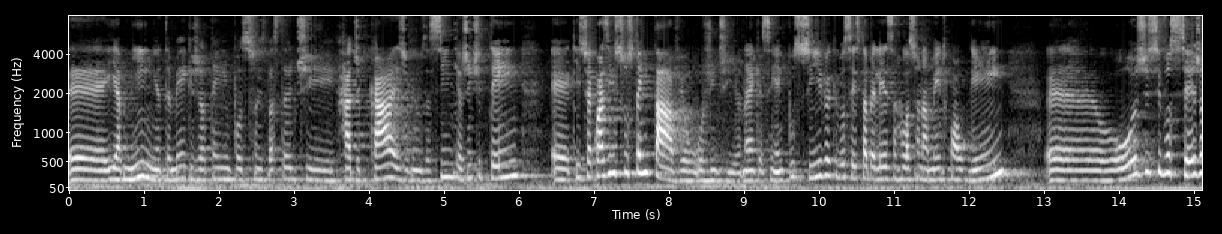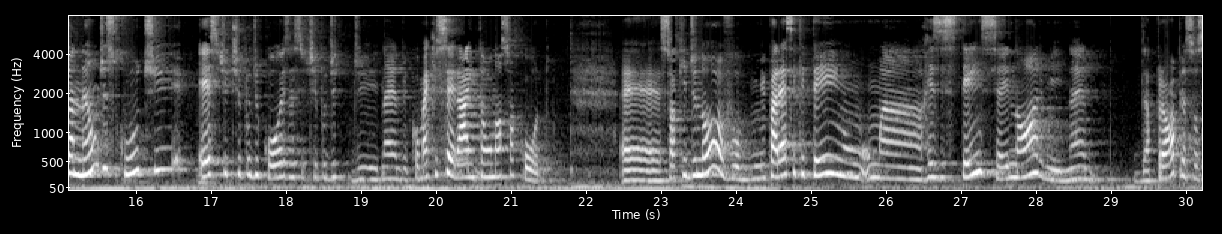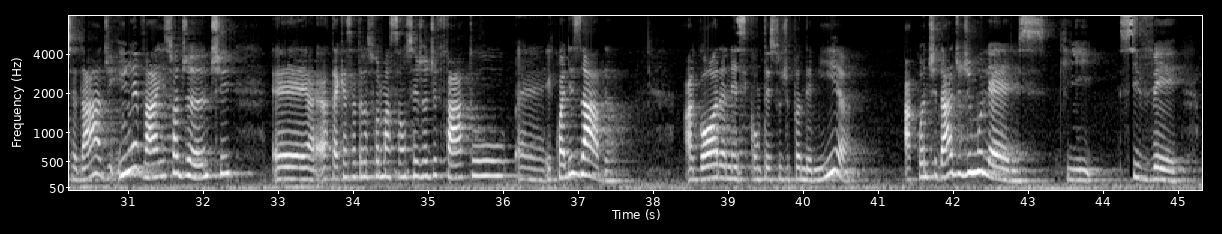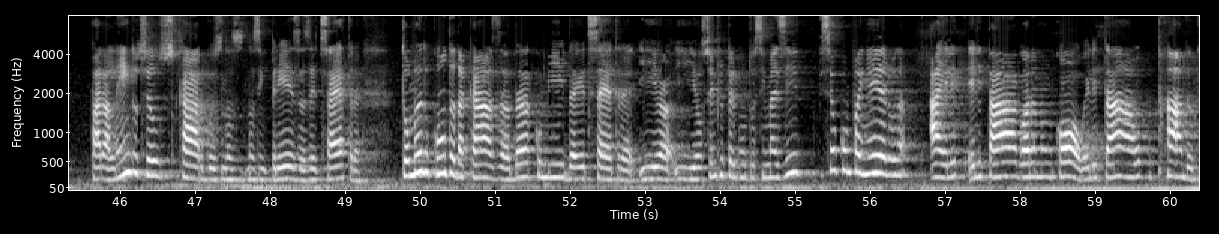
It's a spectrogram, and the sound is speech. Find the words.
é, e a minha também, que já tem posições bastante radicais, digamos assim, que a gente tem é, que isso é quase insustentável hoje em dia, né? Que assim é impossível que você estabeleça relacionamento com alguém é, hoje se você já não discute este tipo de coisa, esse tipo de, de, né, de como é que será então o nosso acordo. É, só que, de novo, me parece que tem um, uma resistência enorme né, da própria sociedade em levar isso adiante é, até que essa transformação seja de fato é, equalizada. agora nesse contexto de pandemia, a quantidade de mulheres que se vê para além dos seus cargos nas, nas empresas, etc., tomando conta da casa, da comida, etc. E, e eu sempre pergunto assim, mas e seu companheiro? Ah, ele, ele tá agora num call, ele tá ocupado,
